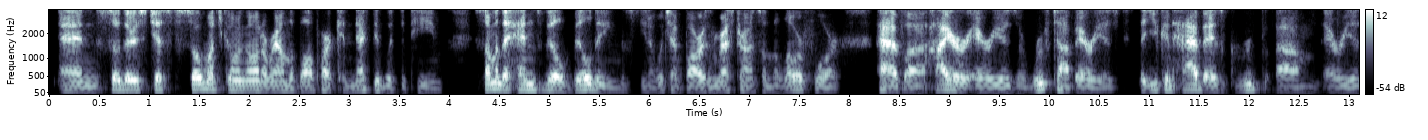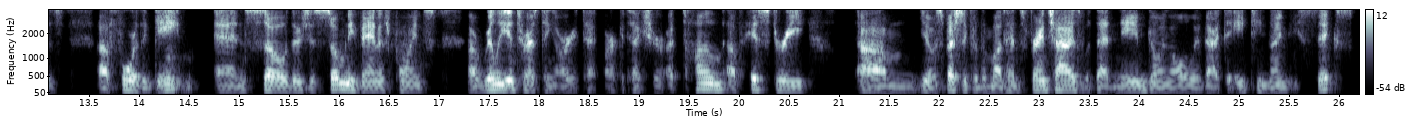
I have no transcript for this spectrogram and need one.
And so there's just so much going on around the ballpark connected with the team. Some of the Hensville buildings, you know, which have bars and restaurants on the lower floor, have uh, higher areas or rooftop areas that you can have as group um, areas uh, for the game. And so there's just so many vantage points, a really interesting architect- architecture, a ton of history, um, you know, especially for the Mud Hens franchise with that name going all the way back to 1896,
